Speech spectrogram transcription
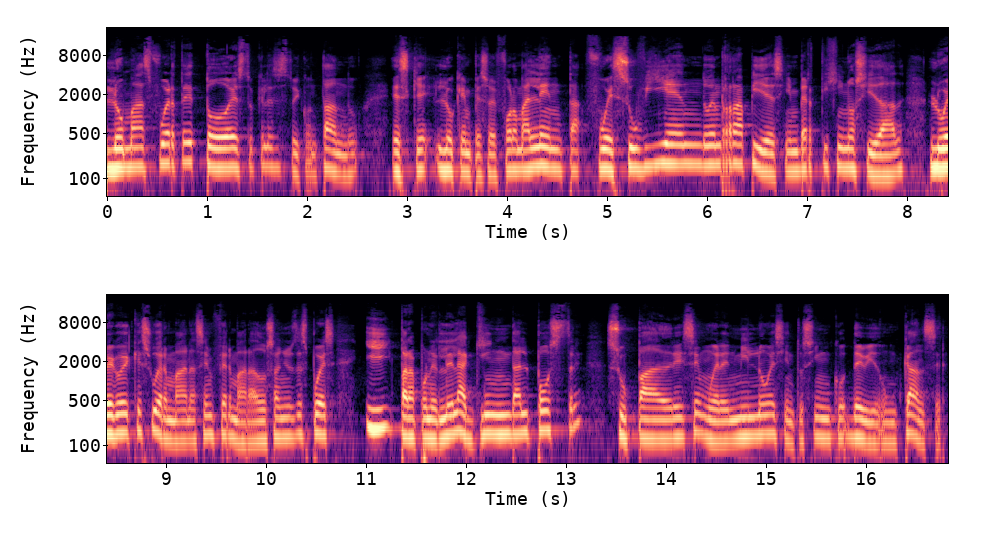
Lo más fuerte de todo esto que les estoy contando es que lo que empezó de forma lenta fue subiendo en rapidez y en vertiginosidad luego de que su hermana se enfermara dos años después y, para ponerle la guinda al postre, su padre se muere en 1905 debido a un cáncer.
